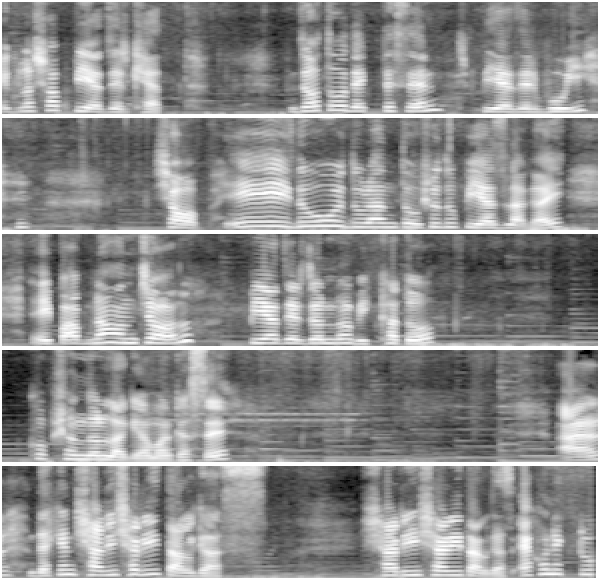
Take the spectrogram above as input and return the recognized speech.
এগুলো সব পেঁয়াজের ক্ষেত। যত দেখতেছেন পেঁয়াজের ভুই, সব। এই দূর দূরান্ত শুধু পেঁয়াজ লাগায়। এই পাবনা অঞ্চল পেঁয়াজের জন্য বিখ্যাত। খুব সুন্দর লাগে আমার কাছে। আর দেখেন সারি সারি তাল গাছ সারি সারি তাল গাছ এখন একটু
